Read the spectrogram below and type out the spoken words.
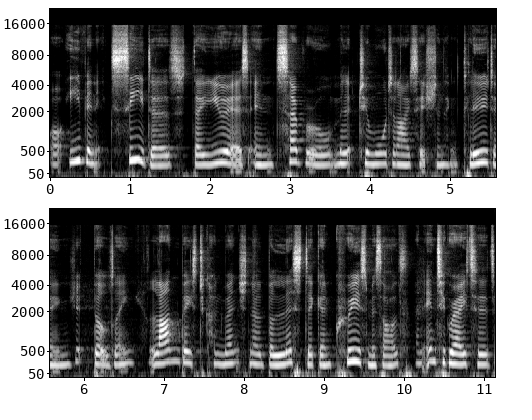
or even exceeded the US in several military modernizations, including shipbuilding, land based conventional ballistic and cruise missiles, and integrated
